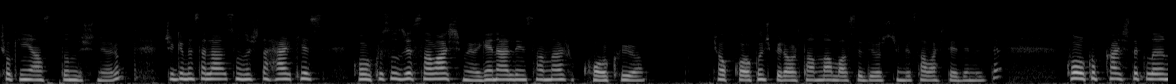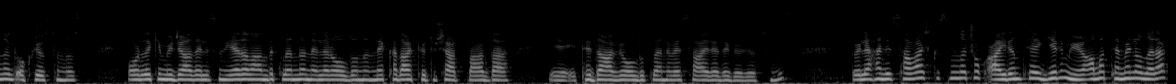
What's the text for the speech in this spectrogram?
çok iyi yansıttığını düşünüyorum. Çünkü mesela sonuçta herkes korkusuzca savaşmıyor. Genelde insanlar korkuyor. Çok korkunç bir ortamdan bahsediyoruz çünkü savaş dediğimizde. Korkup kaçtıklarını okuyorsunuz. Oradaki mücadelesini, yaralandıklarında neler olduğunu, ne kadar kötü şartlarda e, tedavi olduklarını vesaire de görüyorsunuz. Böyle hani savaş kısmında çok ayrıntıya girmiyor ama temel olarak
